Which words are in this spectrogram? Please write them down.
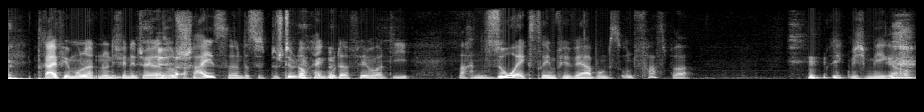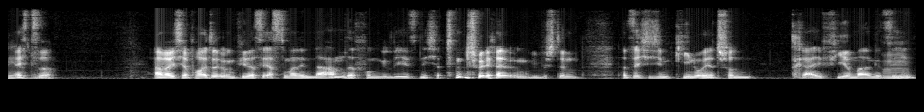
drei, vier Monaten und ich finde den Trailer ja. so scheiße. Und das ist bestimmt auch kein guter Film, aber die machen so extrem viel Werbung, das ist unfassbar. Regt mich mega auf. Echt so. Aber ich habe heute irgendwie das erste Mal den Namen davon gelesen. Ich habe den Trailer irgendwie bestimmt tatsächlich im Kino jetzt schon drei, vier Mal gesehen. Mhm.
